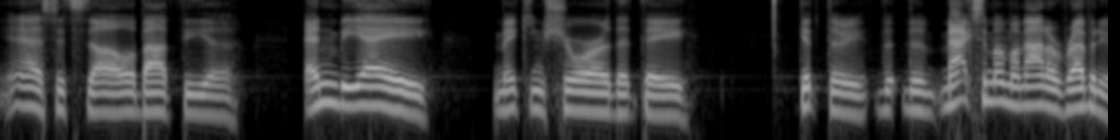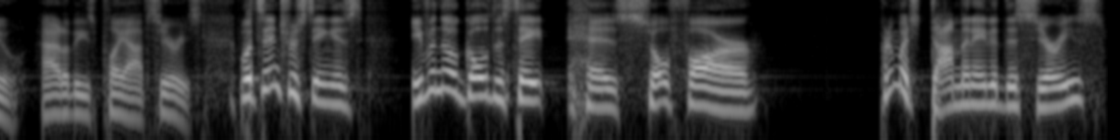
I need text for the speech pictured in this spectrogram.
Yes, it's all about the uh, NBA making sure that they get the, the, the maximum amount of revenue out of these playoff series. What's interesting is even though Golden State has so far pretty much dominated this series,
